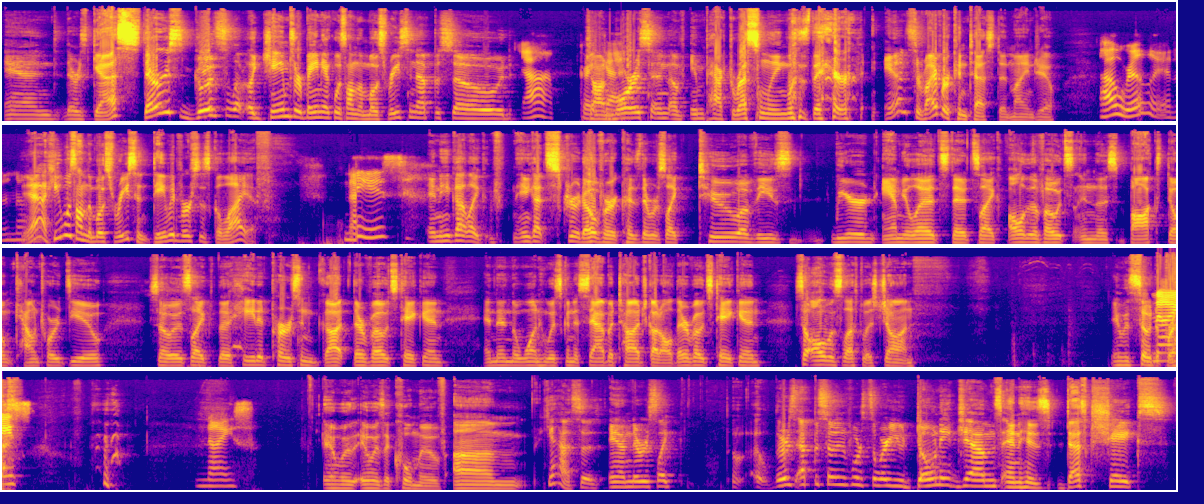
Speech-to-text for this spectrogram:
and there's guests. There's good like James Urbaniak was on the most recent episode. Yeah. John guy. Morrison of Impact Wrestling was there, and Survivor contestant, mind you. Oh, really? I don't know. Yeah, he was on the most recent David versus Goliath, Nice. and he got like and he got screwed over because there was like two of these weird amulets that's like all the votes in this box don't count towards you. So it's like the hated person got their votes taken, and then the one who was going to sabotage got all their votes taken. So all was left was John. It was so depressing. Nice. nice. it was it was a cool move. Um, yeah. So and there's like there's episodes where, where you donate gems and his desk shakes,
